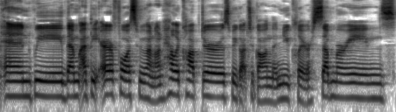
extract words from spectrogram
and we then at the Air Force, we went on helicopters. We got to go on the nuclear submarines.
